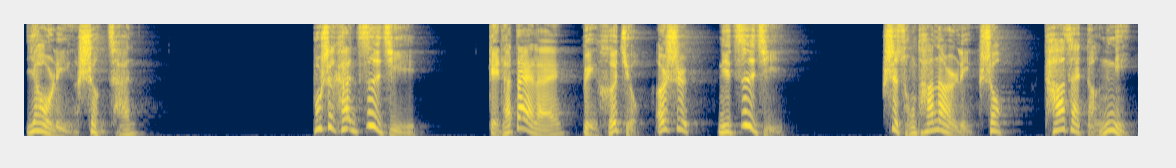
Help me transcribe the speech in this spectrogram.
要领圣餐，不是看自己。给他带来饼和酒，而是你自己，是从他那儿领受，他在等你，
